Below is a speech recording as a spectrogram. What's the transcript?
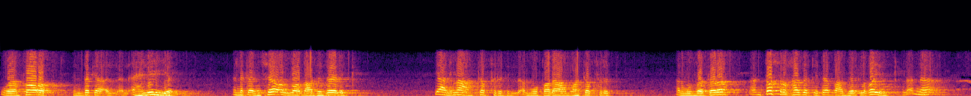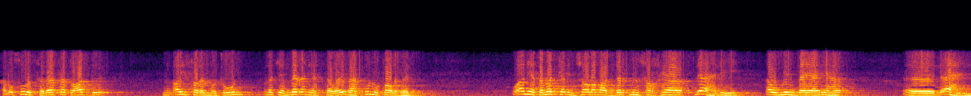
وصارت عندك الأهلية أنك إن شاء الله بعد ذلك يعني مع كثرة المطالعة ومع كثرة المذاكرة أن تشرح هذا الكتاب بعد ذلك لغيرك. لأن الأصول الثلاثة تعد من أيسر المتون التي ينبغي أن يستوعبها كل طالب علم. وأن يتمكن إن شاء الله بعد ذلك من شرحها لأهله أو من بيانها آه، لأهل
